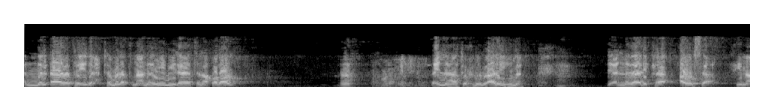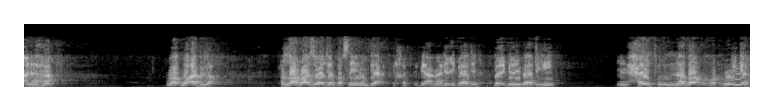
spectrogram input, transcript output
أن الآية إذا احتملت معنيين لا يتناقضان؟ فإنها تحمل عليهما. لأن ذلك أوسع في معناها وأبلغ. فالله عز وجل بصير بأعمال عباده بعباده من حيث النظر والرؤية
